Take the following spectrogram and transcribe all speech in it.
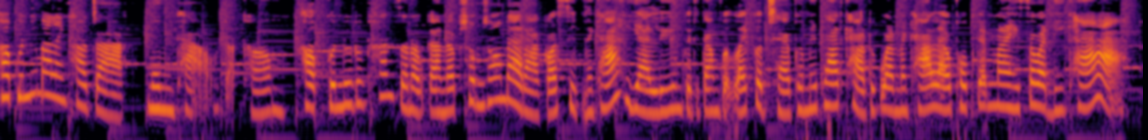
ขอบคุณที่มาแรงข่าวจากมุมข่าว .com ขอบคุณทุกท่านสำหรับการรับชมช่องดาราก็สิบนะคะ อย่าลืมกดติดตามกดไลค์กดแชร์เพื่อไม่พลาดข่าวทุกวันนะคะ แล้วพบกันใหม่ สวัสดีค่ะ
